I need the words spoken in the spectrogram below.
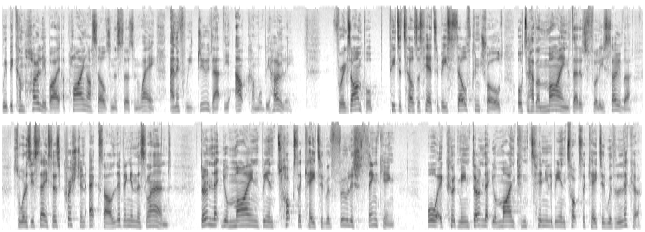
We become holy by applying ourselves in a certain way. And if we do that, the outcome will be holy. For example, Peter tells us here to be self controlled or to have a mind that is fully sober. So, what does he say? He says, Christian exile living in this land, don't let your mind be intoxicated with foolish thinking. Or it could mean, don't let your mind continually be intoxicated with liquor.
